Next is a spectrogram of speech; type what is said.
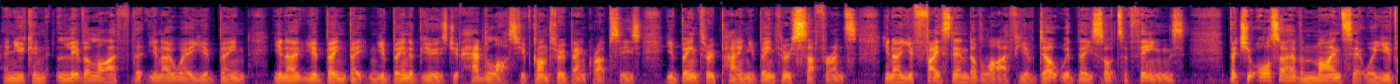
and you can live a life that, you know, where you've been, you know, you've been beaten, you've been abused, you've had loss, you've gone through bankruptcies, you've been through pain, you've been through sufferance, you know, you've faced end of life, you've dealt with these sorts of things, but you also have a mindset where you've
